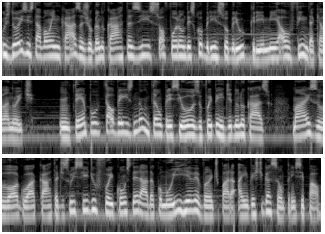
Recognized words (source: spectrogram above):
os dois estavam em casa jogando cartas e só foram descobrir sobre o crime ao fim daquela noite. Um tempo, talvez não tão precioso, foi perdido no caso, mas logo a carta de suicídio foi considerada como irrelevante para a investigação principal.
